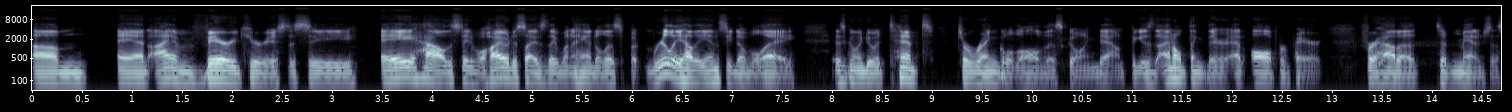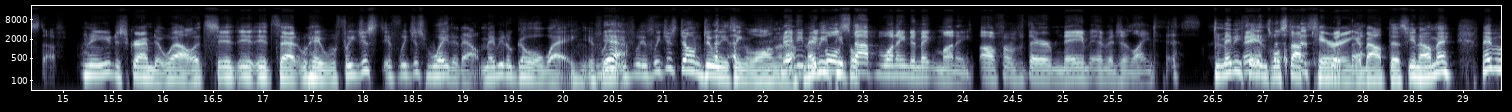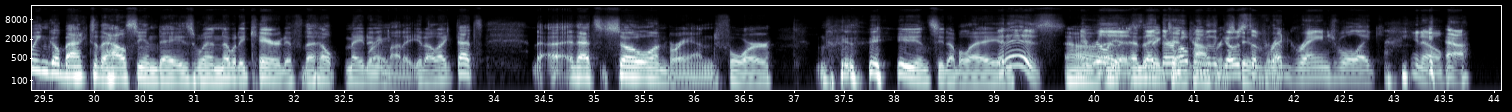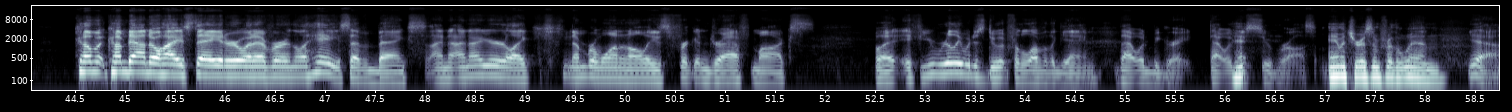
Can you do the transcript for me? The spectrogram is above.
Um, and I am very curious to see a how the state of Ohio decides they want to handle this, but really how the NCAA is going to attempt to wrangle all this going down because I don't think they're at all prepared for how to to manage this stuff. I mean, you described it well. It's it, it it's that hey, if we just if we just wait it out, maybe it'll go away. If we Yeah. if we if we just don't do anything long enough, Maybe, maybe people, people, stop wanting to make money off of their name, image, and likeness. maybe fans will stop caring about this. You know, maybe maybe we can go back to the halcyon days when nobody cared if the help made any money. You know, like that's uh, that's so on brand for NCAA. It and- is. uh, it really is. and the they, they're Ten hoping that the ghost too, of Red Grange will like, you know, Yeah. come come down to Ohio State or whatever, and they're like, "Hey, Sevyn Banks, I know, I know you're like number one in all these freaking draft mocks, but if you really would just do it for the love of the game, that would be great. That would be super awesome. Amateurism for the win. Yeah,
